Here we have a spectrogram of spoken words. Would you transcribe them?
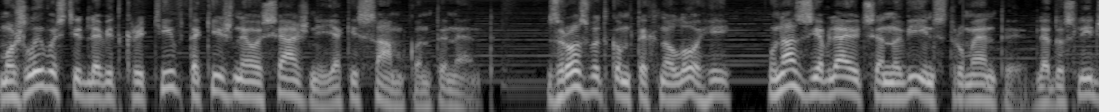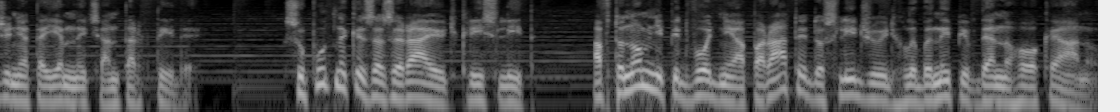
Можливості для відкриттів такі ж неосяжні, як і сам континент. З розвитком технологій у нас з'являються нові інструменти для дослідження таємниць Антарктиди. Супутники зазирають крізь лід, автономні підводні апарати досліджують глибини Південного океану,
